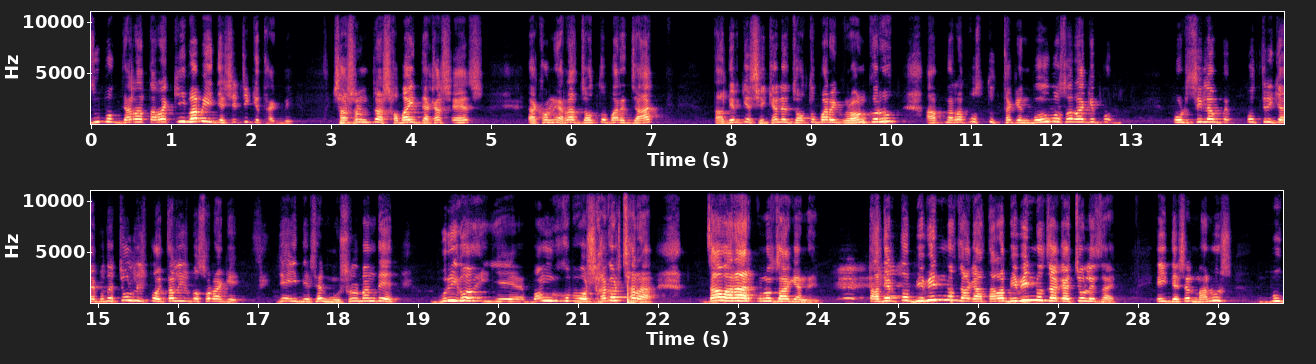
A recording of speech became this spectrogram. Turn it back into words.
যুবক যারা, তারা কীভাবে এই দেশে টিকে থাকবে? শাসনটা সবাই দেখা শেষ। এখন এরা যত পারে যাক, তাদেরকে সেখানে যত পারে গ্রহণ করুক। আপনারা প্রস্তুত থাকেন। বহু বছর আগে পড়ছিলাম পত্রিকায়, বোধহয় চল্লিশ, পঁয়তাল্লিশ বছর আগে, যে এই দেশের মুসলমানদের বুড়িগ ইয়ে বঙ্গোপসাগর ছাড়া যাওয়ার আর কোনো জায়গা নেই। তাদের তো বিভিন্ন জায়গা, তারা বিভিন্ন জায়গায় চলে যায়। এই দেশের মানুষ বুক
